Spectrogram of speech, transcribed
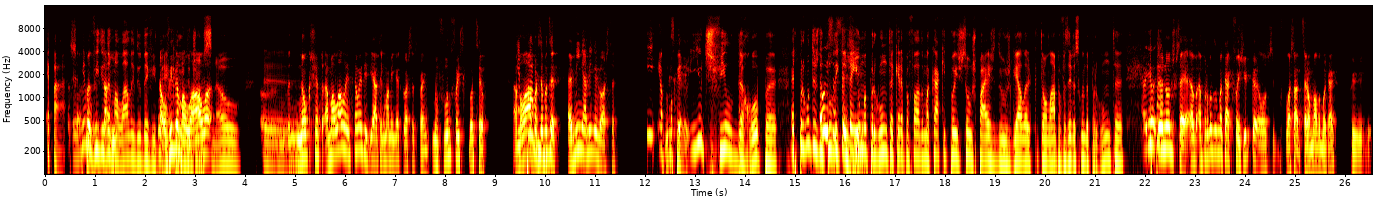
Epá, Só- mesmo pa- o vídeo não, da e- Malala e do David Não, o Beckham vídeo da e do Jon Malala- Snow. Uh, Não acrescentou. A Malala então é tipo, ah, tenho uma amiga que gosta de Friends. No fundo foi isto que aconteceu. A Epá, Malala apareceu para dizer, a minha amiga gosta. E, oh, oh, Pedro, e o desfile da roupa? As perguntas do Não, público giro. uma pergunta que era para falar do macaco e depois são os pais dos Geller que estão lá para fazer a segunda pergunta. Eu, eu não desgostei. A, a pergunta do macaco foi giro, porque eles, lá está, disseram mal do macaco, que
